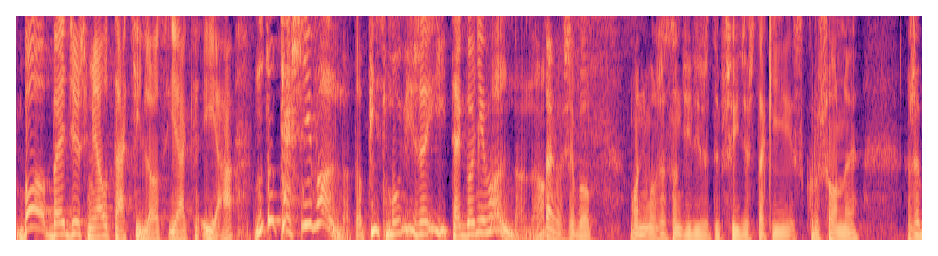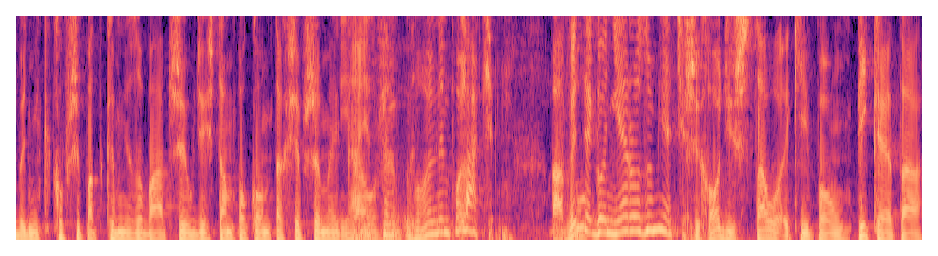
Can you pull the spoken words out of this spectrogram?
bo będziesz miał taki los jak ja. No to też nie wolno. To PiS mówi, że i tego nie wolno. No. Tak właśnie, bo oni może sądzili, że ty przyjdziesz taki skruszony, żeby nikt go przypadkiem nie zobaczył, gdzieś tam po kątach się przemykał. Ja jestem żeby- wolnym Polakiem. A Wy tego nie rozumiecie. Przychodzisz z całą ekipą, pikieta,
